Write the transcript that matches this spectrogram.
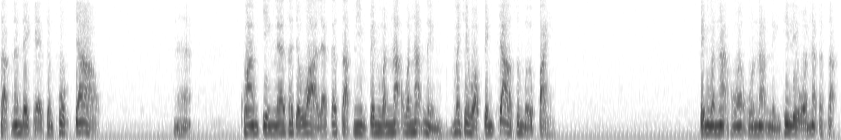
ษัตริย์นั้นได้แก่จำพวกเจ้านะฮะความจริงแล้วถ้าจะว่าแล้วกษัตริย์นี่เป็นวันณะวันณะหนึ่ง ไม่ใช่ว่าเป็นเจ้าเสมอไป เป็นวันณะของวันณะหนึ่งที่เรียกวันณะกษัตริย์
